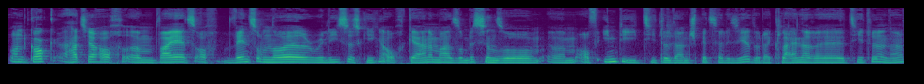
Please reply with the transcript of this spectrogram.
und GOG hat ja auch, ähm, war jetzt auch, wenn es um neue Releases ging, auch gerne mal so ein bisschen so ähm, auf Indie-Titel dann spezialisiert oder kleinere Titel, ne?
